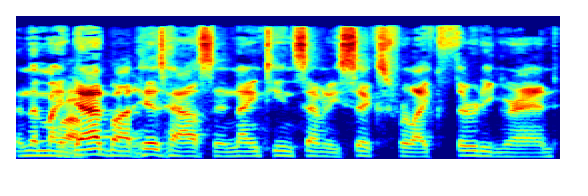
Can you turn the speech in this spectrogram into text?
And then my wow. dad bought his house in 1976 for like 30 grand.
